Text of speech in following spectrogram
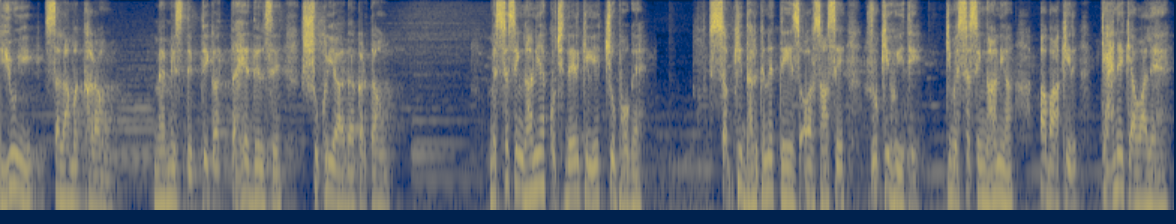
यूँ ही सलामत खड़ा हूँ। मैं मिस दीप्ति का तहे दिल से शुक्रिया अदा करता हूँ। मिस्टर सिंघानिया कुछ देर के लिए चुप हो गए। सबकी धड़कनें तेज और साँसें रुकी हुई थी। कि मिस्टर सिंघानिया अब आखिर कहने क्या वाले हैं?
